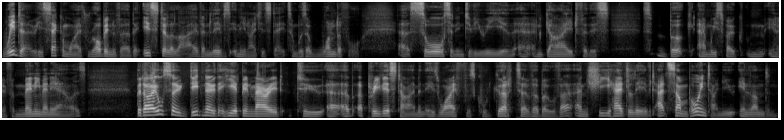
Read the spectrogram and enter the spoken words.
widow, his second wife, Robin Vrba, is still alive and lives in the United States and was a wonderful uh, source and interviewee and, and, guide for this book. And we spoke, you know, for many, many hours. But I also did know that he had been married to uh, a, a, previous time, and his wife was called Gerta Vrbová, and she had lived at some point, I knew, in London.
